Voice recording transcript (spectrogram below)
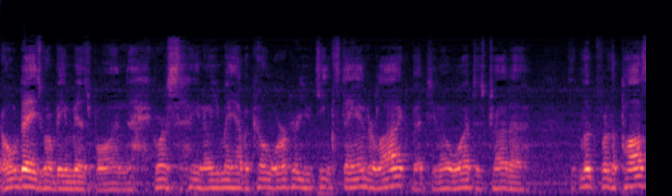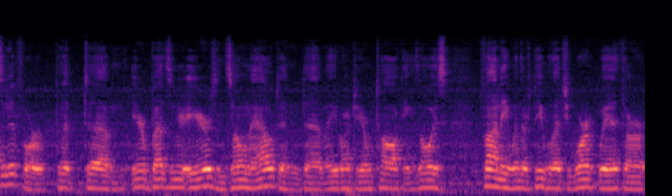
your whole day's going to be miserable. And of course, you know, you may have a coworker you can't stand or like, but you know what? Just try to look for the positive or put um, earbuds in your ears and zone out, and uh, maybe to hear them talking. It's always funny when there's people that you work with are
